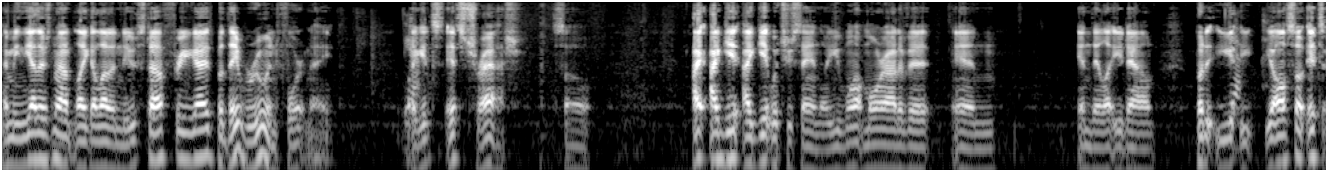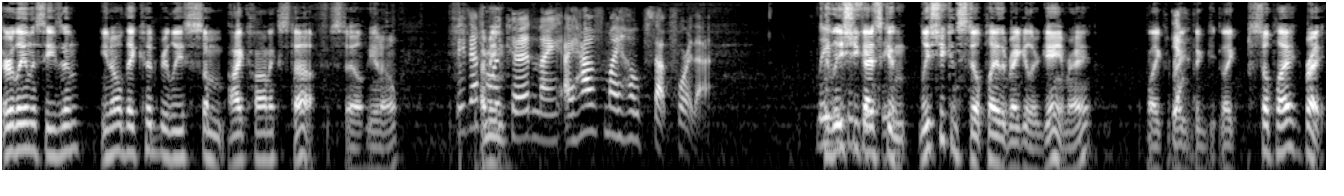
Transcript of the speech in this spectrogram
I mean, yeah, there's not like a lot of new stuff for you guys, but they ruined Fortnite. Yeah. Like it's it's trash. So, I I get I get what you're saying though. You want more out of it, and and they let you down. But it, you, Yeah. you also it's early in the season. You know, they could release some iconic stuff still. You know, They definitely mean- could, and I, I have my hopes up for that. Leave at least you guys 60. can at least you can still play the regular game, right? Like Yeah. right, the, like still play right?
